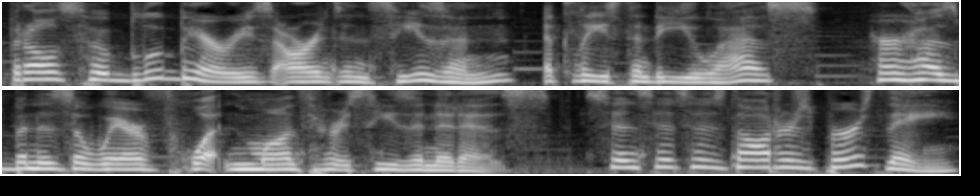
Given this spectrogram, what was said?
but also blueberries aren't in season, at least in the US. Her husband is aware of what month her season it is, since it's his daughter's birthday,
